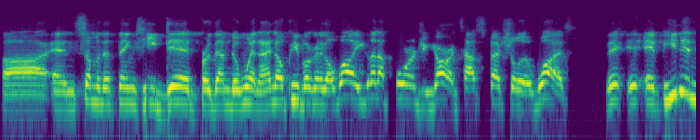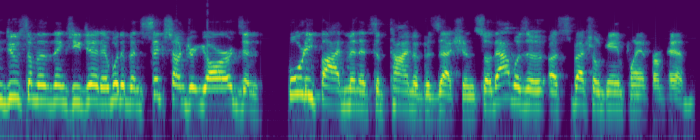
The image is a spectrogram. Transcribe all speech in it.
Uh, and some of the things he did for them to win. I know people are going to go, well, he got up 400 yards. How special it was. If he didn't do some of the things he did, it would have been 600 yards and 45 minutes of time of possession. So that was a, a special game plan from him.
